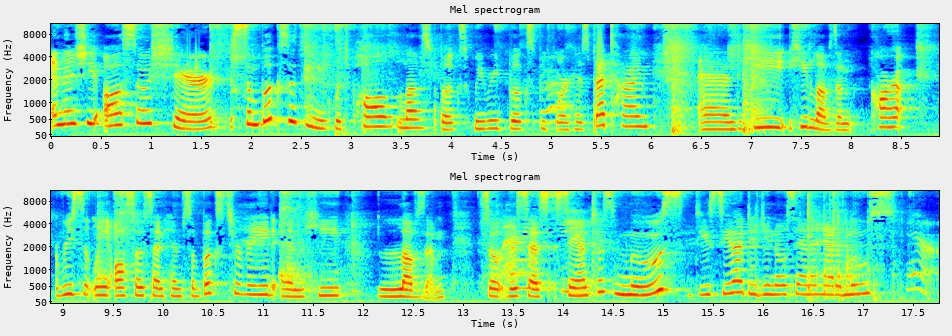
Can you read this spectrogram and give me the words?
And then she also shared some books with me, which Paul loves books. We read books before his bedtime, and he he loves them. Cara recently also sent him some books to read, and he loves them. So this says Santa's Moose. Do you see that? Did you know Santa had a moose? Yeah.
